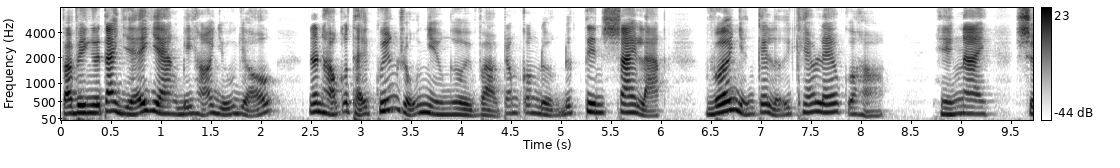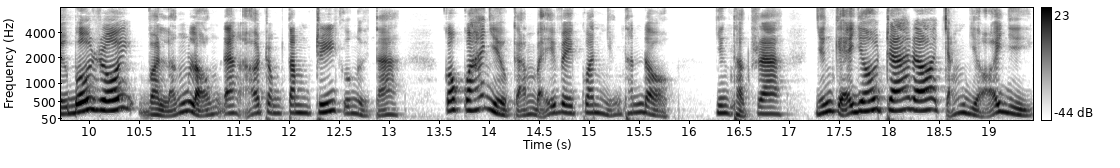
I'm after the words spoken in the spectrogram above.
và vì người ta dễ dàng bị họ dụ dỗ nên họ có thể quyến rũ nhiều người vào trong con đường đức tin sai lạc với những cái lưỡi khéo léo của họ. Hiện nay, sự bối rối và lẫn lộn đang ở trong tâm trí của người ta. Có quá nhiều cạm bẫy vây quanh những thánh đồ. Nhưng thật ra, những kẻ dối trá đó chẳng giỏi gì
